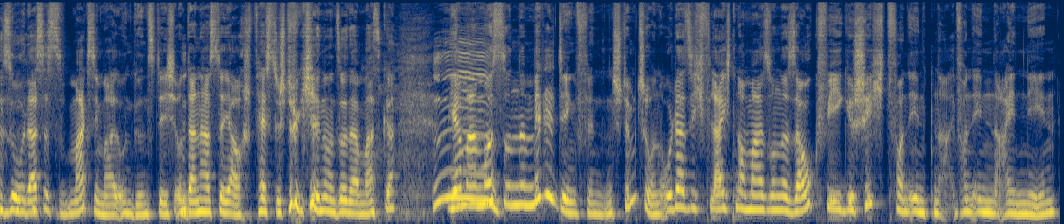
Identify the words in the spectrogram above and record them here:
So, das ist maximal ungünstig. Und dann hast du ja auch feste Stückchen und so eine Maske. Ja, man muss so ein Mittelding finden, stimmt schon. Oder sich vielleicht nochmal so eine saugfähige Schicht von innen, von innen einnähen.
